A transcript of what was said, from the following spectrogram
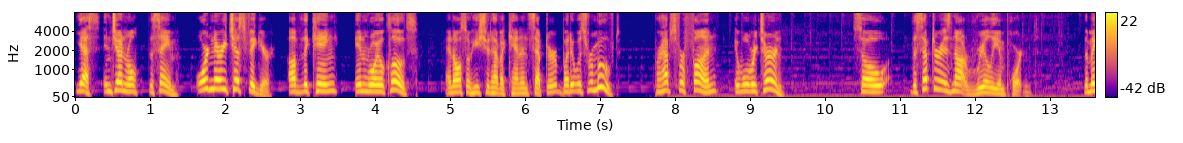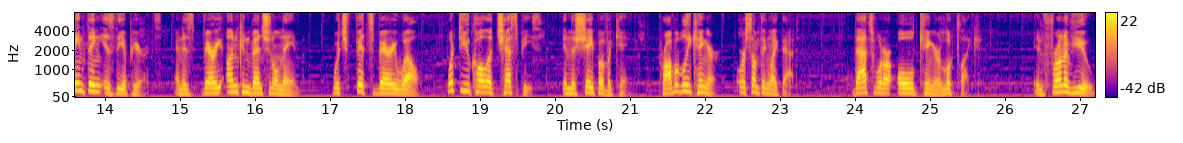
Yes, in general, the same. Ordinary chess figure of the king in royal clothes. And also, he should have a cannon scepter, but it was removed. Perhaps for fun, it will return. So, the scepter is not really important. The main thing is the appearance, and his very unconventional name, which fits very well. What do you call a chess piece in the shape of a king? Probably Kinger, or something like that. That's what our old Kinger looked like. In front of you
